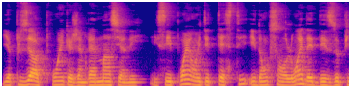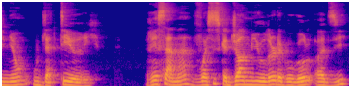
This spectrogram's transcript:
il y a plusieurs points que j'aimerais mentionner, et ces points ont été testés et donc sont loin d'être des opinions ou de la théorie. Récemment, voici ce que John Mueller de Google a dit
